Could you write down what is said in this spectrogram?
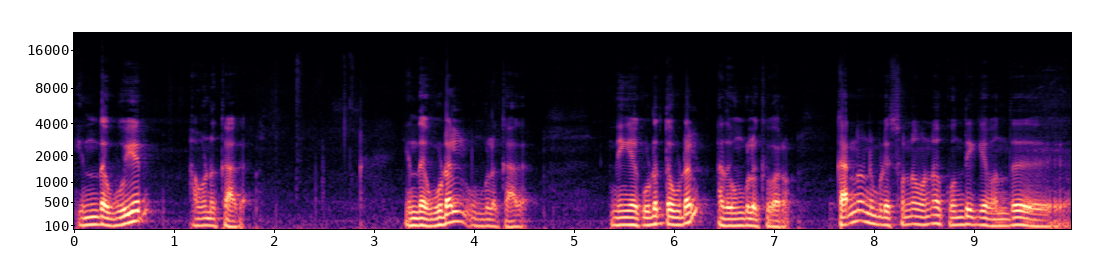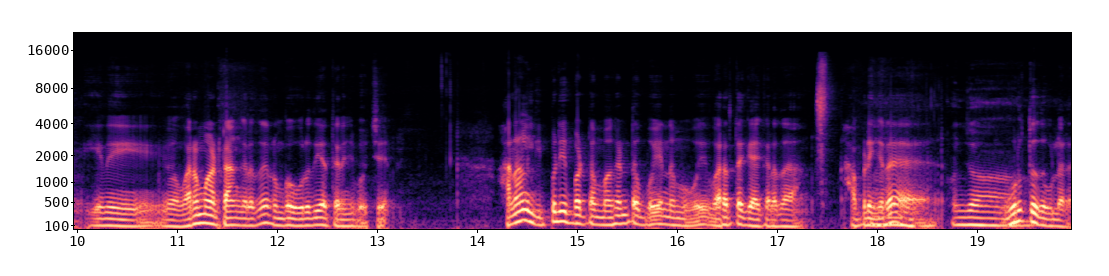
இந்த உயிர் அவனுக்காக. இந்த உடல் உங்களுக்காக. நீங்கள் கொடுத்த உடல் அது உங்களுக்கு வரும். கர்ணன் இப்படி சொன்ன உடனே குந்திக்கு வந்து இனி வரமாட்டாங்கிறது ரொம்ப உறுதியாக தெரிஞ்சு போச்சு. ஆனால் இப்படிப்பட்ட மகன்கிட்ட போய் நம்ம போய் வரத்தை கேட்குறதா அப்படிங்கிற கொஞ்சம் உறுத்துது உள்ளர.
